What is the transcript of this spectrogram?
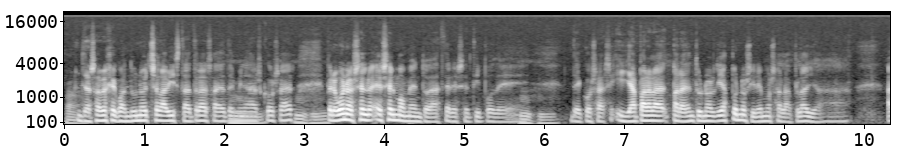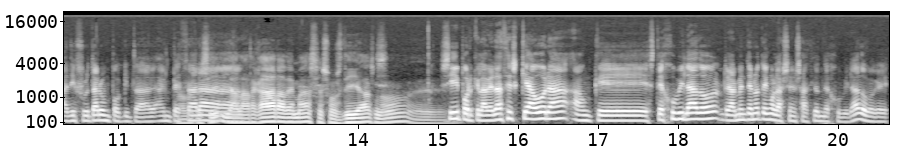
Claro. Ya sabes que cuando uno echa la vista atrás a determinadas mm, cosas, uh -huh. pero bueno, es el, es el momento de hacer ese tipo de, uh -huh. de cosas. Y ya para, la, para dentro de unos días pues nos iremos a la playa a, a disfrutar un poquito, a, a empezar claro sí. a... Y alargar además esos días, ¿no? Eh... Sí, porque la verdad es que ahora, aunque esté jubilado, realmente no tengo la sensación de jubilado, porque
